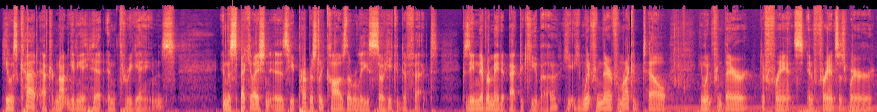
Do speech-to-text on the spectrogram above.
He was cut after not getting a hit in three games. And the speculation is he purposely caused the release so he could defect because he never made it back to Cuba. He, he went from there, from what I could tell, he went from there to France. And France is where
